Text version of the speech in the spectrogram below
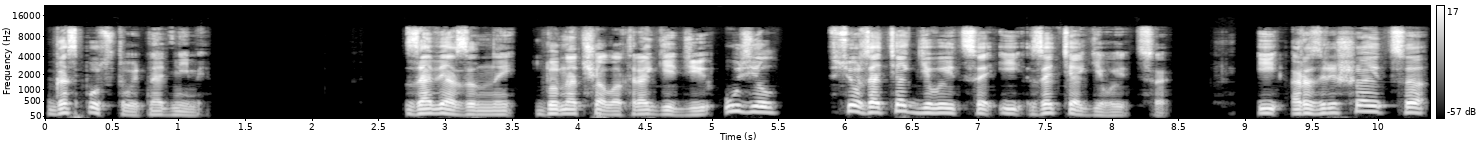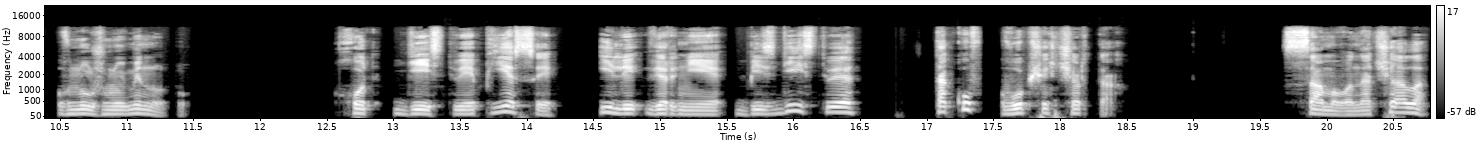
господствует над ними. Завязанный до начала трагедии узел все затягивается и затягивается, и разрешается в нужную минуту. Ход действия пьесы, или, вернее, бездействия, таков в общих чертах. С самого начала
